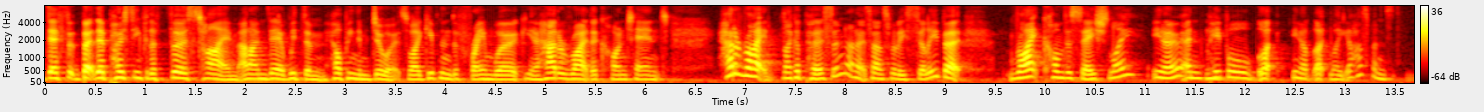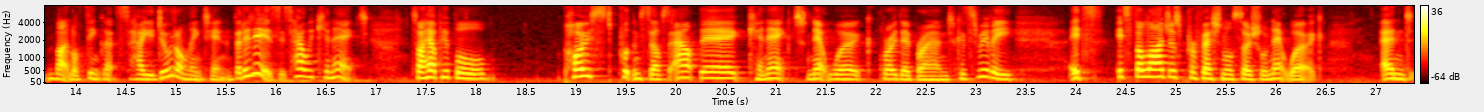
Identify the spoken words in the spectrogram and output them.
They're, but they're posting for the first time and I'm there with them helping them do it. So I give them the framework, you know, how to write the content, how to write like a person. I know it sounds really silly, but write conversationally, you know, and mm. people like, you know, like, like your husband might not think that's how you do it on LinkedIn, but it is. It's how we connect. So I help people post, put themselves out there, connect, network, grow their brand because really it's it's the largest professional social network and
